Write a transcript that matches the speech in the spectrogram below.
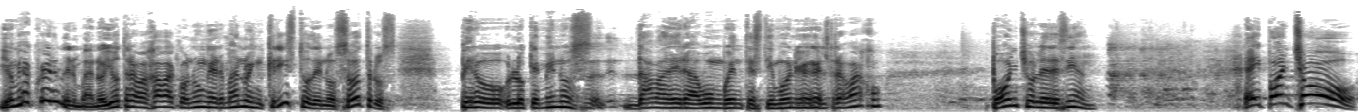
Yo me acuerdo, hermano, yo trabajaba con un hermano en Cristo de nosotros, pero lo que menos daba era un buen testimonio en el trabajo. Poncho le decían. ¡Hey, Poncho!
